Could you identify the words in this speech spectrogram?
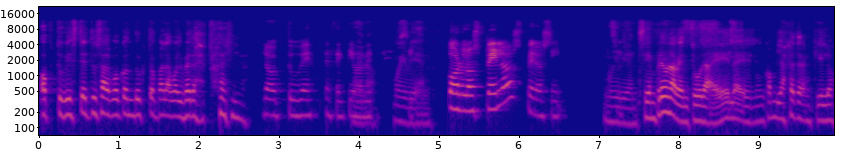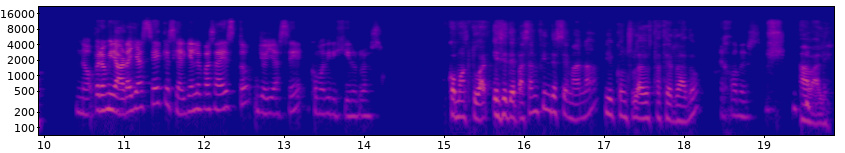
¿obtuviste tu salvoconducto para volver a España? Lo obtuve, efectivamente. Bueno, muy sí. bien, Por los pelos, pero sí. muy Sí. bien. Siempre una aventura, ¿eh? Nunca un viaje tranquilo. No, pero mira, ahora ya sé que si a alguien le pasa esto, yo ya sé cómo dirigirlos. ¿Cómo actuar? ¿Y si te pasa en fin de semana y el consulado está cerrado? Te jodes. Ah, vale.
